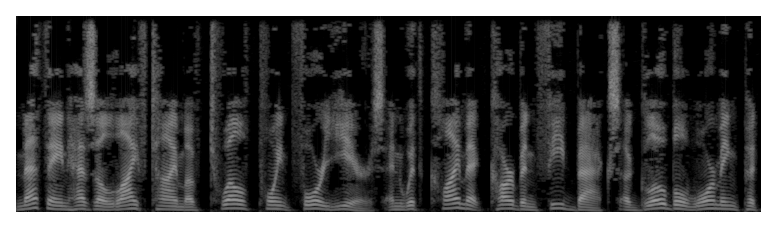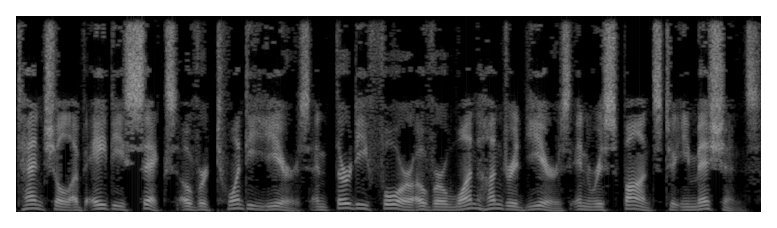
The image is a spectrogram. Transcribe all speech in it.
methane has a lifetime of 12.4 years and with climate carbon feedbacks a global warming potential of 86 over 20 years and 34 over 100 years in response to emissions.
